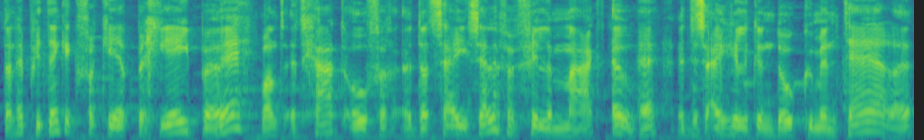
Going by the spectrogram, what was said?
Dan heb je denk ik verkeerd begrepen. Hè? Want het gaat over dat zij zelf een film maakt. Oh. Hè? Het is eigenlijk een documentaire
